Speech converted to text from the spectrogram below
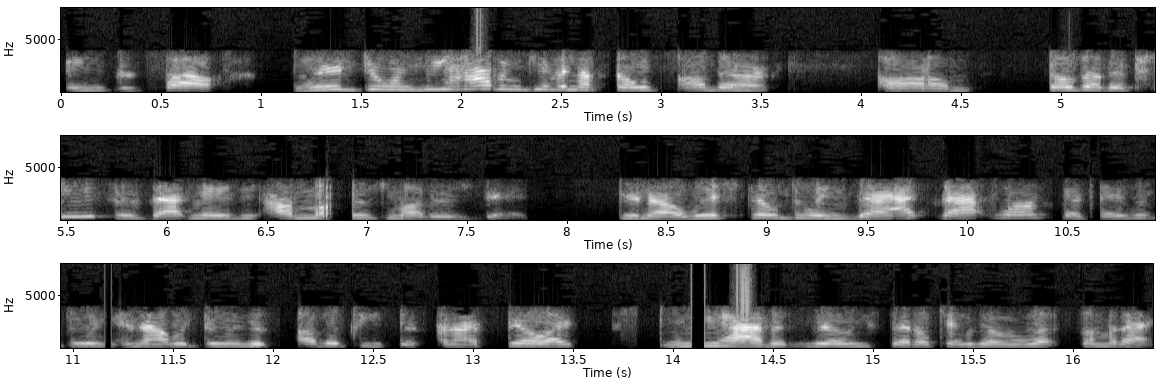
things as well. We're doing. We haven't given up those other, um, those other pieces that maybe our mothers' mothers did. You know, we're still doing that that work that they were doing, and now we're doing this other pieces. And I feel like we haven't really said, okay, we're going to let some of that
